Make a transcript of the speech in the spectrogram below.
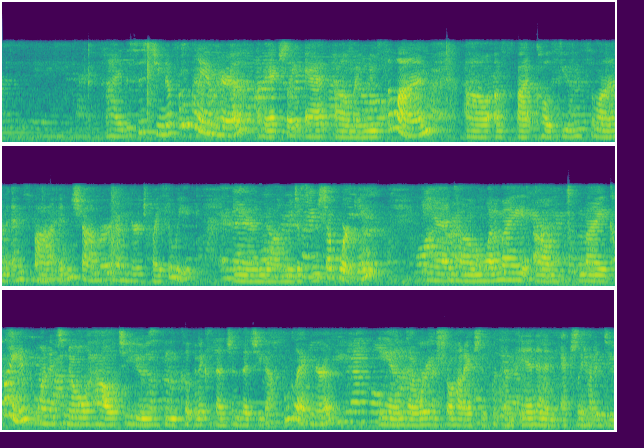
participating. Hi, this is Gina from Glamhairus. I'm actually at uh, my new salon, uh, a spot called Season Salon and Spa in Schaumburg. I'm here twice a week, and um, we just finished up working. And um, one of my um, my client wanted to know how to use the clip-in extensions that she got from Glamhairus, and uh, we're going to show how to actually put them in, and then actually how to do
